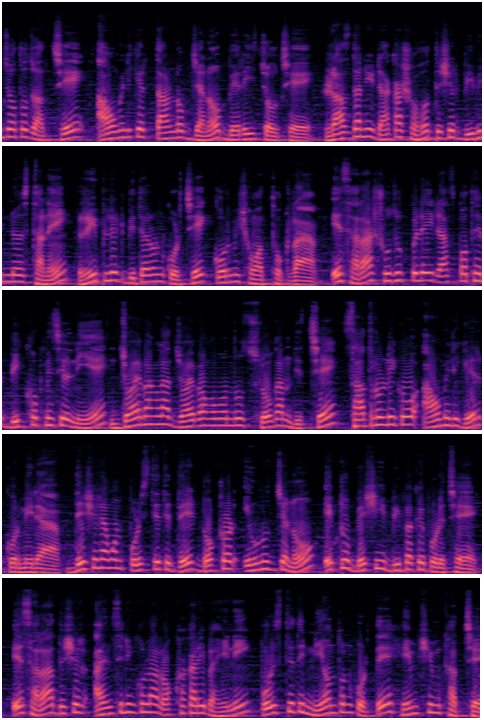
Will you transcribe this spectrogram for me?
যত যাচ্ছে আওয়ামী লীগের তাণ্ডব যেন বেড়েই চলছে। রাজধানী ঢাকা সহ দেশের বিভিন্ন স্থানে রিপ্লেট বিতরণ করছে কর্মী সমর্থকরা। এছাড়া সুযোগ পেলেই রাজপথে বিক্ষোভ মিছিল নিয়ে জয় বাংলা জয় বঙ্গবন্ধু স্লোগান দিচ্ছে ছাত্রলীগ ও আওয়ামী লীগের কর্মীরা। দেশের এমন পরিস্থিতিতে ডক্টর ইউনুস যেন একটু বেশি বিপাকে পড়েছে। এছাড়া দেশের আইন শৃঙ্খলা রক্ষাকারী বাহিনী পরিস্থিতি নিয়ন্ত্রণ করতে হিমশিম খাচ্ছে।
